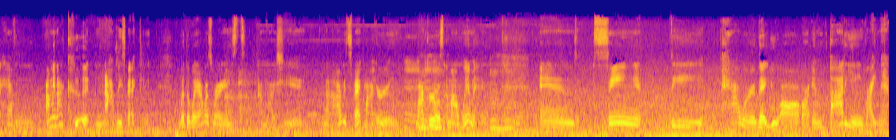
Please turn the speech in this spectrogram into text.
haven't. I mean, I could not respect it, but the way I was raised, I'm like, shit. Nah, I respect my girl, my girls, and my women Mm-hmm. and seeing the power that you all are embodying right now,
